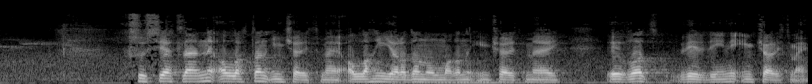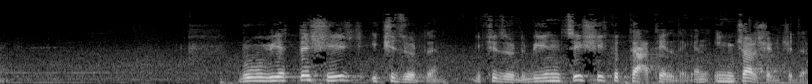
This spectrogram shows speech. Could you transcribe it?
xüsusiyyətlərini Allahdan inkar etmək, Allahın yaradan olmağını inkar etmək, evlad verdiyini inkar etmək. Rububiyyətdə şirk iki cürdür. İki cürdür. Birincisi şirk-ü tətildir, yəni inkar şirkidir.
